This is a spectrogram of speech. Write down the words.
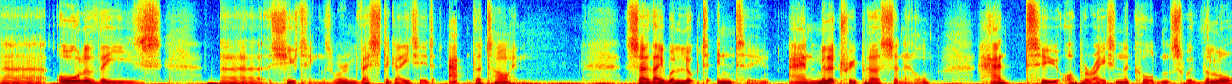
Uh, all of these uh, shootings were investigated at the time. So they were looked into, and military personnel had to operate in accordance with the law.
